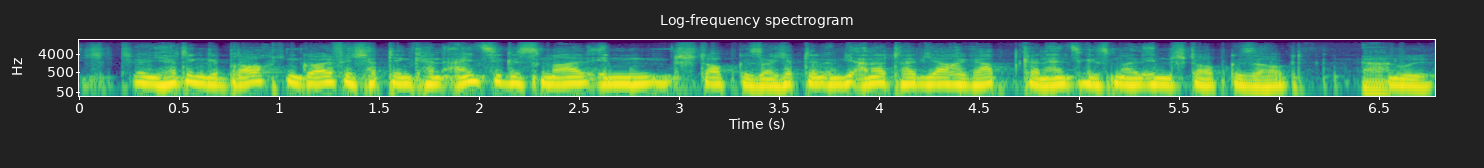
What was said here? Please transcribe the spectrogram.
ich, ich hatte einen gebrauchten Golf. Ich habe den kein einziges Mal in den Staub gesaugt. Ich habe den irgendwie anderthalb Jahre gehabt, kein einziges Mal in den Staub gesaugt. Ja. Null.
